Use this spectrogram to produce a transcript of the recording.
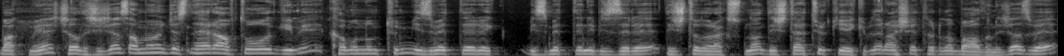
bakmaya çalışacağız. Ama öncesinde her hafta olduğu gibi kamunun tüm hizmetleri, hizmetlerini bizlere dijital olarak sunan Dijital Türkiye ekibinden Ayşe Tarun'a bağlanacağız ve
